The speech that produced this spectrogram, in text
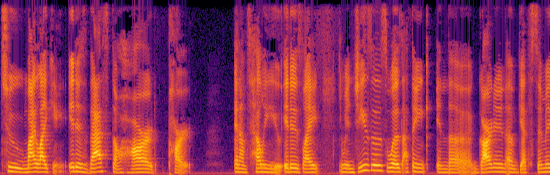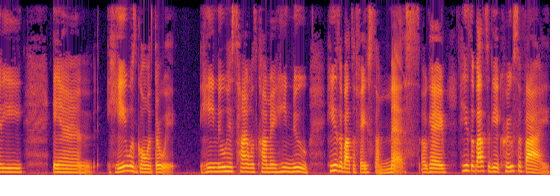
to my liking. It is that's the hard part. And I'm telling you, it is like when Jesus was, I think, in the Garden of Gethsemane and he was going through it. He knew his time was coming. He knew he's about to face some mess, okay? He's about to get crucified.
